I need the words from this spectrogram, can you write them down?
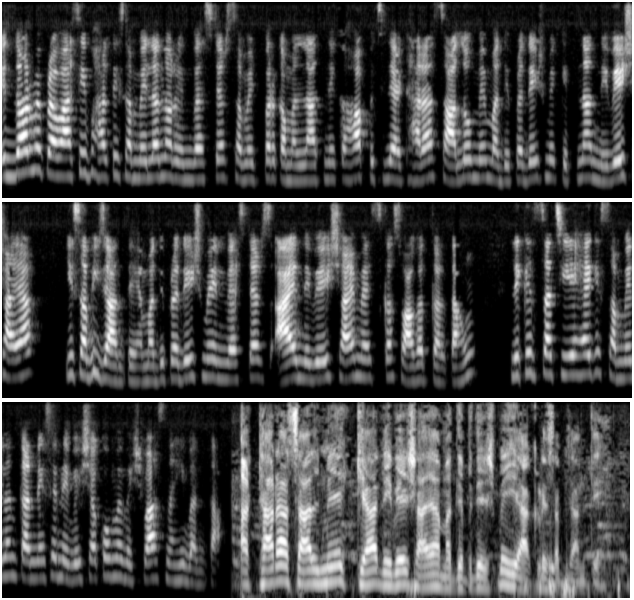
इंदौर में प्रवासी भारतीय सम्मेलन और इन्वेस्टर समिट पर कमलनाथ ने कहा, पिछले 18 सालों में मध्य प्रदेश में कितना निवेश आया, ये सभी जानते हैं। मध्य प्रदेश में इन्वेस्टर्स आए, निवेश आए, मैं इसका स्वागत करता हूँ। लेकिन सच ये है कि सम्मेलन करने से निवेशकों में विश्वास नहीं बनता। 18 साल में क्या निवेश आया मध्य प्रदेश में ये आंकड़े सब जानते हैं।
